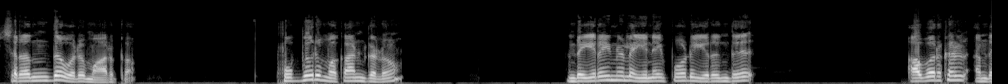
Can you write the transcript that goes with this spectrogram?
சிறந்த ஒரு மார்க்கம். ஒவ்வொரு மகான்களும் இந்த இறைநிலை இணைப்போடு இருந்து அவர்கள் அந்த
